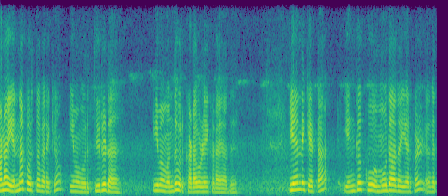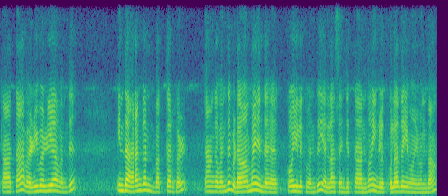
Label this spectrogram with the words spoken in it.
ஆனால் என்னை பொறுத்த வரைக்கும் இவன் ஒரு திருடன் இவன் வந்து ஒரு கடவுளே கிடையாது. ஏன்னு கேட்டால் எங்கள் கூ மூதாதையர்கள் எங்கள் தாத்தா வழி வழியாக வந்து இந்த அரங்கன் பக்தர்கள் நாங்கள் வந்து விடாமல் இந்த கோயிலுக்கு வந்து எல்லாம் செஞ்சுட்டு தான் இருந்தோம். எங்களுக்கு குலதெய்வம் இவன் தான்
